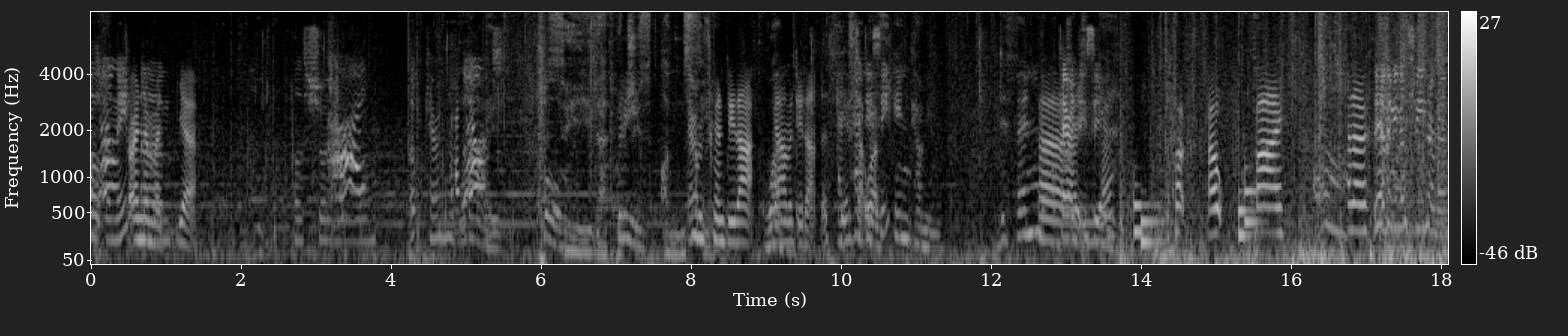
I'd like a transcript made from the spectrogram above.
Oh, the nade? Sorry, never mind. Um, Yeah. I'll show you. Oh, Karen has eyes. See that which is I'm just gonna do that. Yeah, I'm gonna do that. Let's see if that works. incoming. Defend Uh, Karen DC. yeah. The fuck? Oh, bye. Hello. They haven't even seen her, man.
